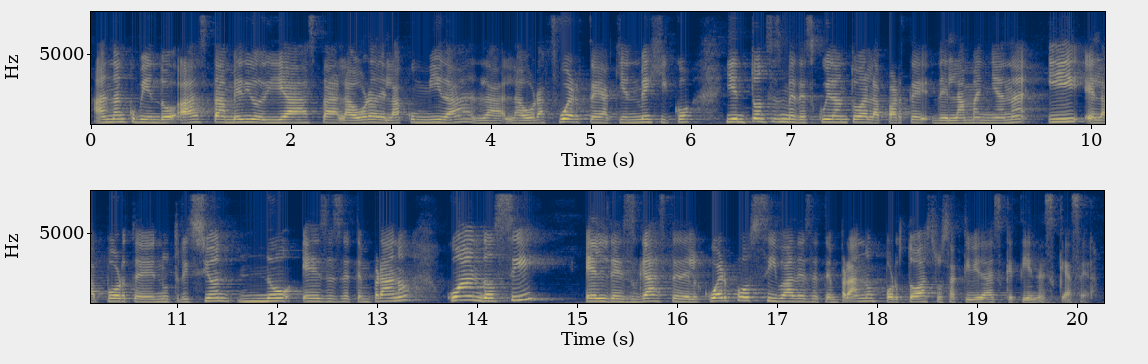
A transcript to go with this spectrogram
andan comiendo hasta mediodía, hasta la hora de la comida, la, hora fuerte aquí en México, y entonces me descuidan toda la parte de la mañana y el aporte de nutrición no es desde temprano, cuando sí el desgaste del cuerpo sí va desde temprano por todas tus actividades que tienes que hacer.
